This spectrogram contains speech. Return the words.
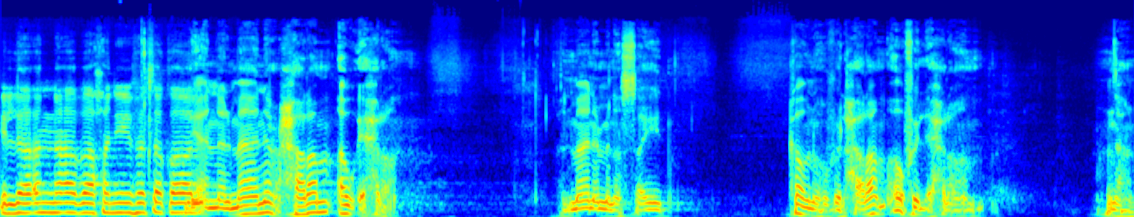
إلا أن أبا حنيفة قال لأن المانع حرم أو إحرام. المانع من الصيد كونه في الحرام أو في الإحرام. نعم.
